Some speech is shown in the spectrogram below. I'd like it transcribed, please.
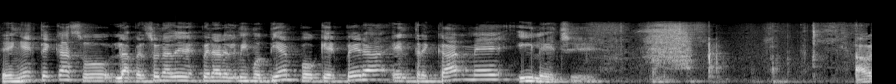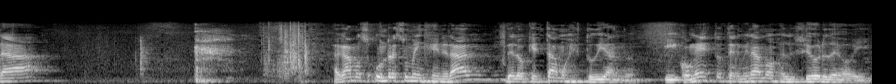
En este caso, la persona debe esperar el mismo tiempo que espera entre carne y leche. Ahora, hagamos un resumen general de lo que estamos estudiando. Y con esto terminamos el sur de hoy.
